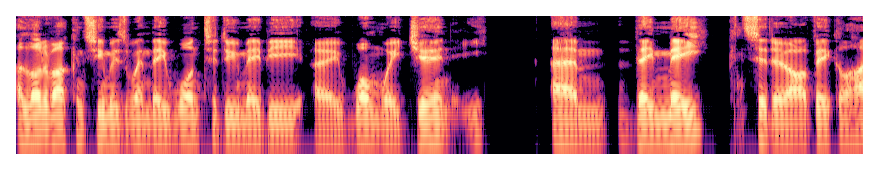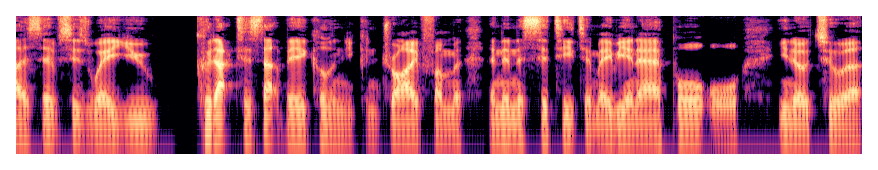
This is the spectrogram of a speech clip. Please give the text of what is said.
a lot of our consumers, when they want to do maybe a one way journey, um, they may consider our vehicle hire services where you could access that vehicle and you can drive from an inner city to maybe an airport or you know to a,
